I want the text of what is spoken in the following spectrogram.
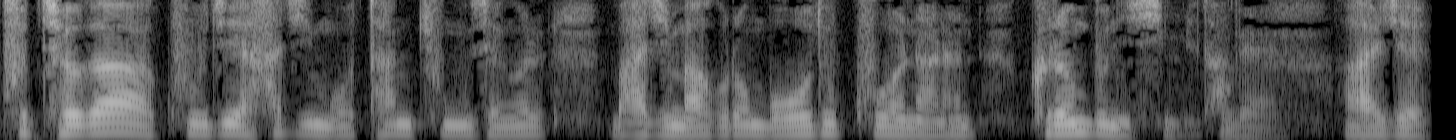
부처가 구제하지 못한 중생을 마지막으로 모두 구원하는 그런 분이십니다. 네. 아 이제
